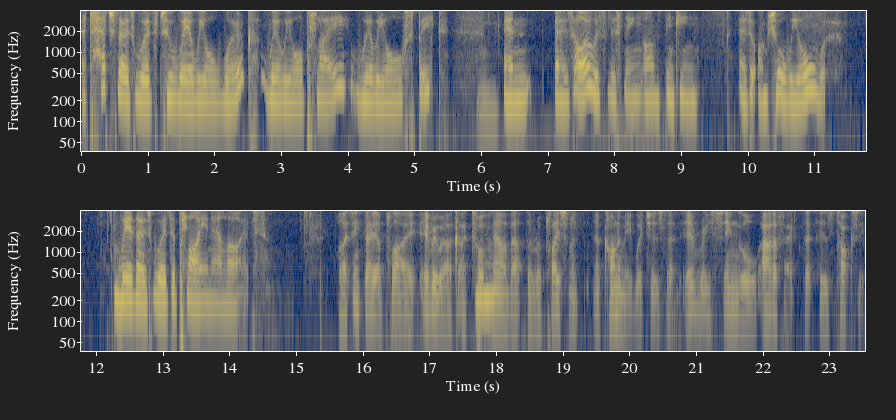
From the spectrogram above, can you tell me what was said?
attach those words to where we all work, where we all play, where we all speak. Mm. And as I was listening, I'm thinking, as I'm sure we all were, where those words apply in our lives. Well, I think they apply everywhere. I talk mm-hmm. now about the replacement economy, which is that every single artifact that is toxic,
